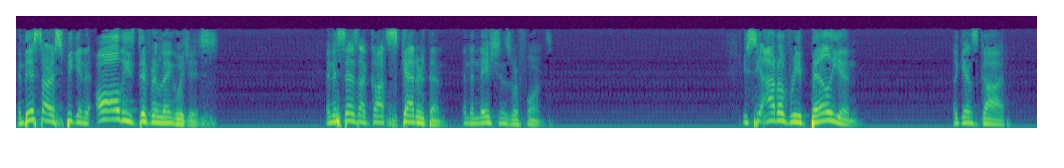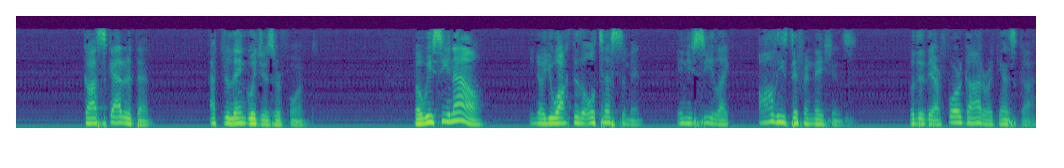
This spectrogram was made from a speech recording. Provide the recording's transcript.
And they started speaking in all these different languages. And it says that God scattered them and the nations were formed. You see, out of rebellion against God, God scattered them after languages were formed. But we see now, you know, you walk through the Old Testament and you see like all these different nations, whether they are for God or against God.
